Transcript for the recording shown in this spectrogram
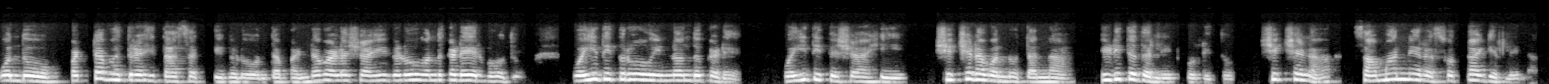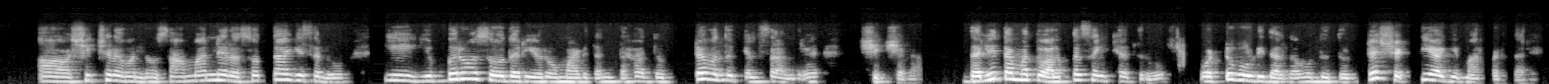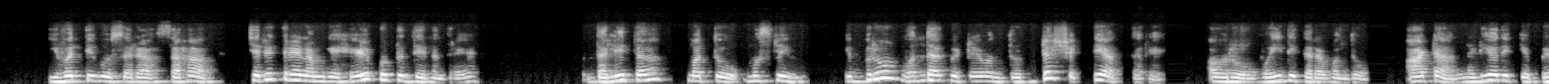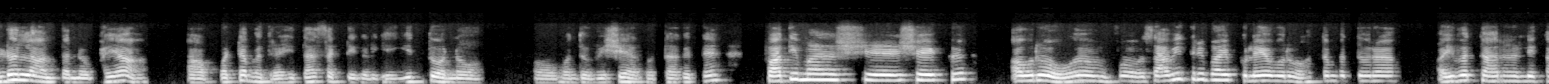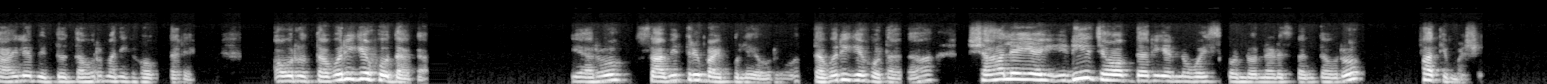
ಒಂದು ಪಟ್ಟಭದ್ರ ಹಿತಾಸಕ್ತಿಗಳು ಅಂತ ಬಂಡವಾಳಶಾಹಿಗಳು ಒಂದು ಕಡೆ ಇರಬಹುದು ವೈದಿಕರು ಇನ್ನೊಂದು ಕಡೆ. ವೈದಿಕ ಶಾಹಿ ಶಿಕ್ಷಣವನ್ನು ತನ್ನ ಹಿಡಿತದಲ್ಲಿ ಇಟ್ಕೊಂಡಿತ್ತು ಶಿಕ್ಷಣ ಸಾಮಾನ್ಯರ ಸ್ವತ್ತಾಗಿರ್ಲಿಲ್ಲ. ಆ ಶಿಕ್ಷಣವನ್ನು ಸಾಮಾನ್ಯರ ಸೊತ್ತಾಗಿಸಲು ಈ ಇಬ್ಬರೂ ಸೋದರಿಯರು ಮಾಡಿದಂತಹ ದೊಡ್ಡ ಒಂದು ಕೆಲಸ ಅಂದ್ರೆ ಶಿಕ್ಷಣ. ದಲಿತ ಮತ್ತು ಅಲ್ಪಸಂಖ್ಯಾತರು ಒಟ್ಟುಗೂಡಿದಾಗ ಒಂದು ದೊಡ್ಡ ಶಕ್ತಿಯಾಗಿ ಮಾರ್ಪಡ್ತಾರೆ. ಇವತ್ತಿಗೂ ಸರ ಸಹ ಚರಿತ್ರೆ ನಮ್ಗೆ ಹೇಳ್ಕೊಟ್ಟದ್ದೇನಂದ್ರೆ, ದಲಿತ ಮತ್ತು ಮುಸ್ಲಿಂ ಇಬ್ರು ಒಂದಾಗ್ಬಿಟ್ರೆ ಒಂದು ದೊಡ್ಡ ಶಕ್ತಿ ಆಗ್ತಾರೆ. ಅವರು ವೈದಿಕರ ಒಂದು ಆಟ ನಡೆಯೋದಿಕ್ಕೆ ಬಿಡಲ್ಲ ಅಂತನ್ನೋ ಭಯ ಆ ಪಟ್ಟಭದ್ರ ಹಿತಾಸಕ್ತಿಗಳಿಗೆ ಇತ್ತು ಅನ್ನೋ ಒಂದು ವಿಷಯ ಗೊತ್ತಾಗುತ್ತೆ. ಫಾತಿಮಾ ಶೇಖ್ ಅವರು ಸಾವಿತ್ರಿಬಾಯಿ ಪುಲೆ ಅವರು ಹತ್ತೊಂಬತ್ ನೂರ ಐವತ್ತಾರರಲ್ಲಿ ಕಾಯಿಲೆ ಬಿದ್ದು ತವರ ಮನೆಗೆ ಹೋಗ್ತಾರೆ. ಅವರು ತವರಿಗೆ ಹೋದಾಗ, ಯಾರು? ಸಾವಿತ್ರಿಬಾಯಿ ಪುಲೆ ಅವರು ತವರಿಗೆ ಹೋದಾಗ ಶಾಲೆಯ ಇಡೀ ಜವಾಬ್ದಾರಿಯನ್ನು ವಹಿಸ್ಕೊಂಡು ನಡೆಸಿದಂಥವ್ರು ಫಾತಿಮಾ ಶೇಖ್.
